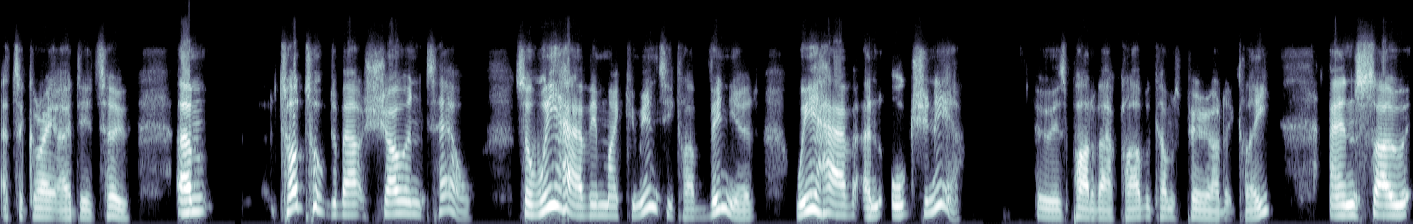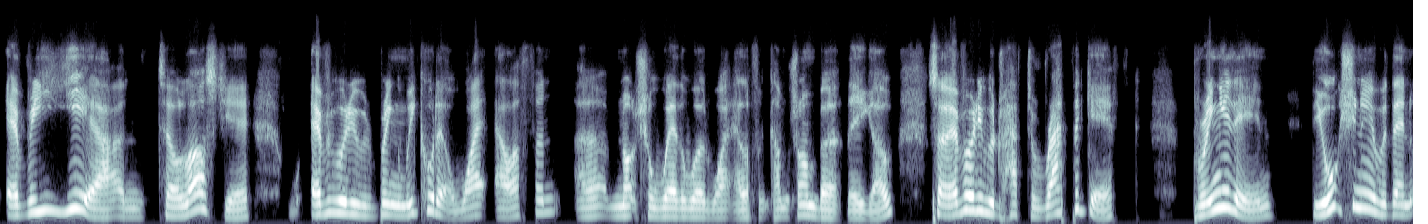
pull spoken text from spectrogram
That's a great idea too. Um, Todd talked about show and tell. So we have in my community club Vineyard, we have an auctioneer, who is part of our club, who comes periodically. And so every year until last year, everybody would bring, we called it a white elephant. Uh, I'm not sure where the word white elephant comes from, but there you go. So everybody would have to wrap a gift, bring it in. The auctioneer would then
